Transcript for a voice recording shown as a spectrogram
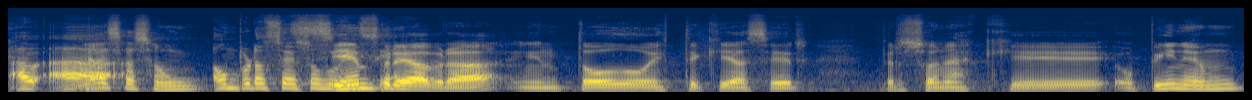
a, a- son- un proceso Siempre judicial? habrá en todo este quehacer personas que opinen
